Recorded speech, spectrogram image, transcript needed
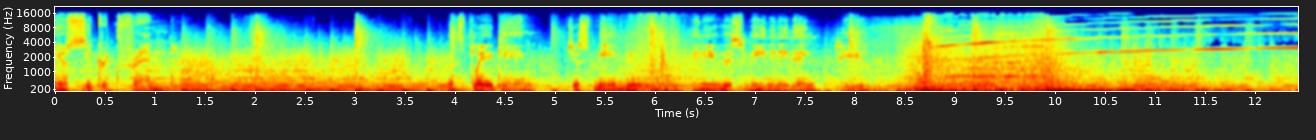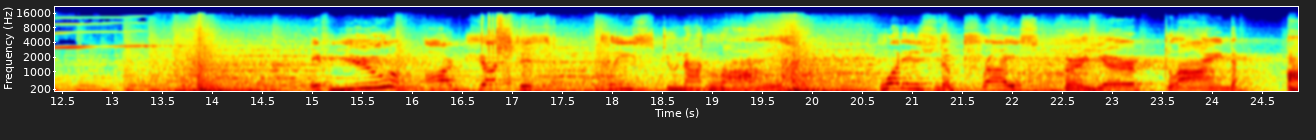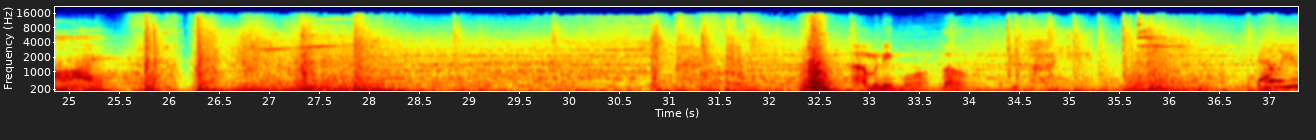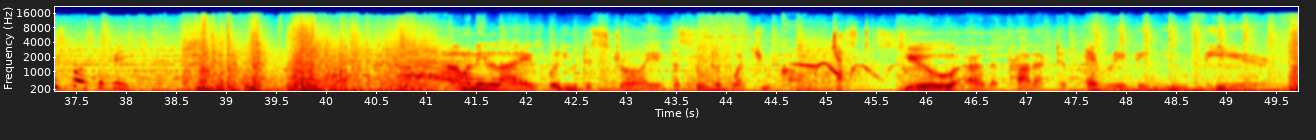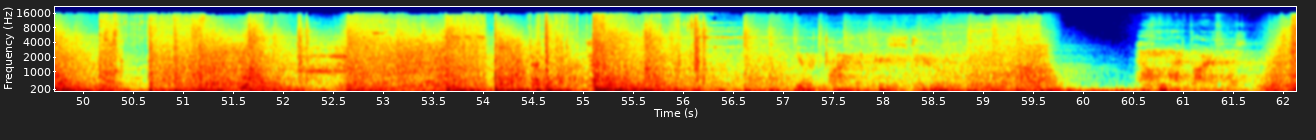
your secret friend. Let's play a game. Just me and you. Any of this mean anything to you? If you are justice, please do not lie. What is the price for your blind eye? How many more bones? The hell are you supposed to be? How many lives will you destroy in pursuit of what you call justice? You are the product of everything you fear. You're part of this too. How am I part of it?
